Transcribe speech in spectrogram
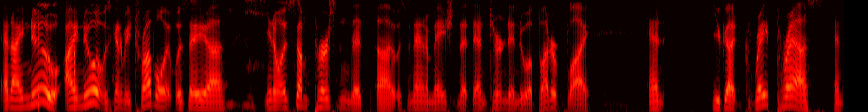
and I knew, I knew it was going to be trouble. It was a, uh, you know, it was some person that, uh, it was an animation that then turned into a butterfly and you got great press and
